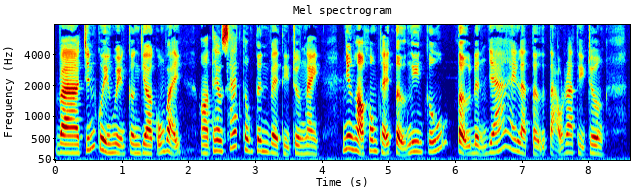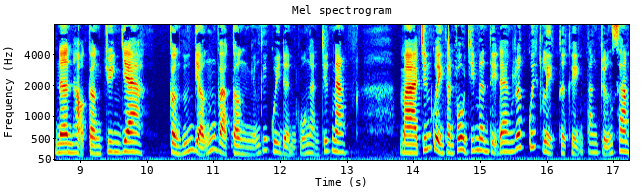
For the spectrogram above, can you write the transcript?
Và chính quyền huyện Cần Giờ cũng vậy, họ theo sát thông tin về thị trường này, nhưng họ không thể tự nghiên cứu, tự định giá hay là tự tạo ra thị trường, nên họ cần chuyên gia, cần hướng dẫn và cần những cái quy định của ngành chức năng. Mà chính quyền thành phố Hồ Chí Minh thì đang rất quyết liệt thực hiện tăng trưởng xanh,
